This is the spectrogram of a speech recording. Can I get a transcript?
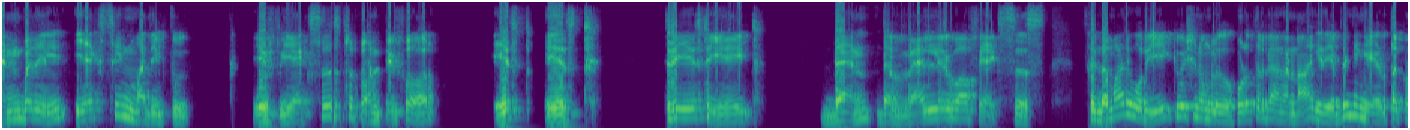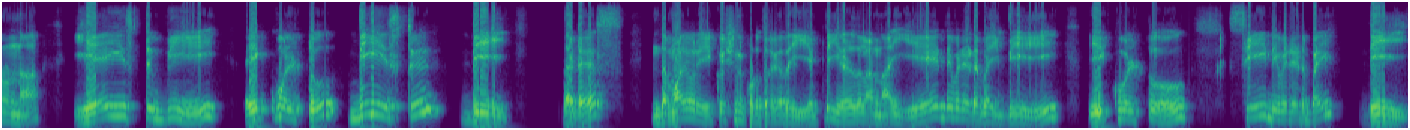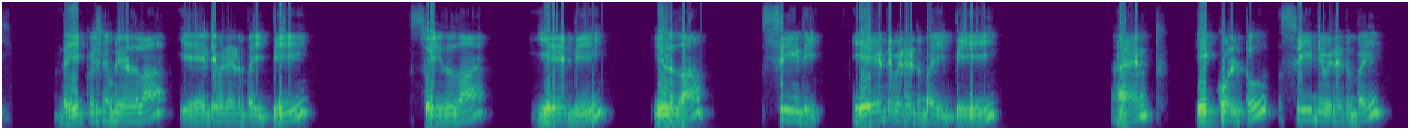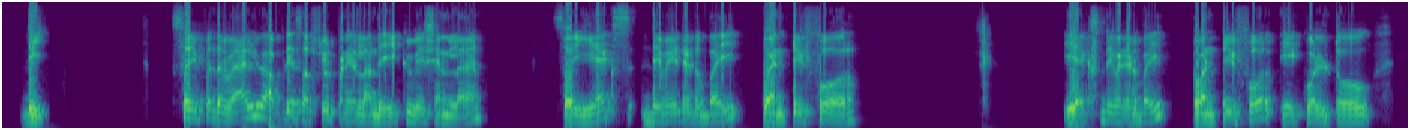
என்பதில் x இன் மதிப்பு if x is to 24 is is 3 is to 8 then the value of x is so இந்த மாதிரி ஒரு equation உங்களுக்கு கொடுத்துருக்காங்கன்னா இது எப்படி நீங்க எடுத்துக்கணும்னா ஏ is to B equal to B is to D. That is, இந்த மாதிரி ஒரு ஈக்குவேஷன் கொடுத்துருக்கிறத எப்படி எழுதலாம்னா A divided by B equal to C divided by D இந்த ஈக்குவேஷன் எப்படி எழுதலாம் A divided by B so இதுதான் ஏபி இதுதான் CD A divided by B and equal to C divided by D so இப்போ இந்த value அப்படியே substitute பண்ணிடலாம் அந்த ஈக்குவேஷன்ல so X divided by twenty four X divided by twenty four equal to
